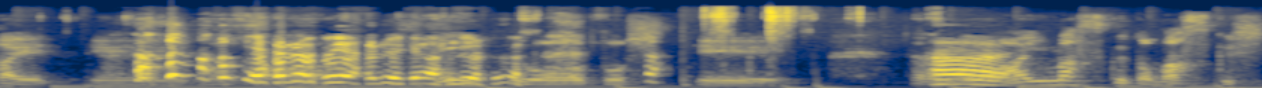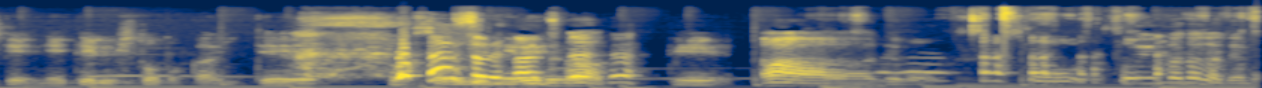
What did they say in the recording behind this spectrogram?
替えて、やるやるやる。メイクを落として、あのアイマスクとマスクして寝てる人とかいて、それで寝れるなって、ああ、でもそう、そういう方がでも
